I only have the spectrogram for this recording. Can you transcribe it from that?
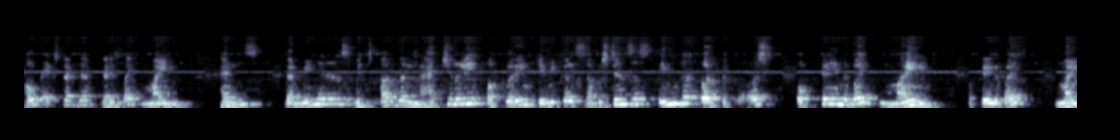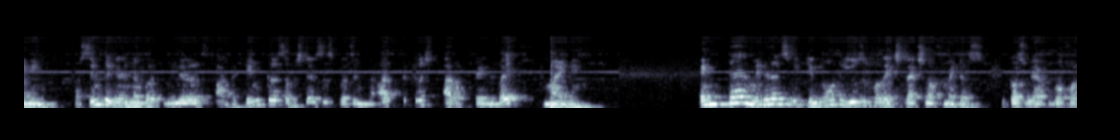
how to extract them? That is by mining. Hence, the minerals which are the naturally occurring chemical substances in the earth crust obtained by mining. Obtained by mining. Or simply remember minerals are the chemical substances present in the earth crust are obtained by mining. Entire minerals we cannot use for the extraction of metals because we have to go for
